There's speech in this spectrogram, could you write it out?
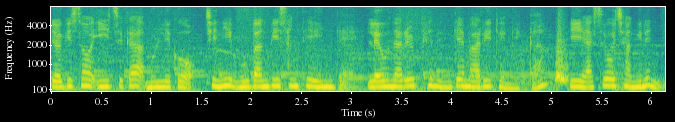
여기서 이즈가 물리고 진이 무방비 상태인데 레오나를 패는 게 말이 됩니까? 이 야스오 장인은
